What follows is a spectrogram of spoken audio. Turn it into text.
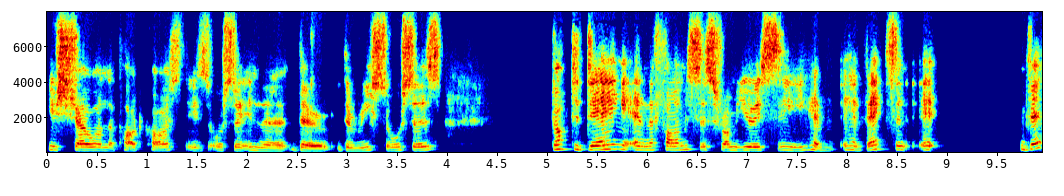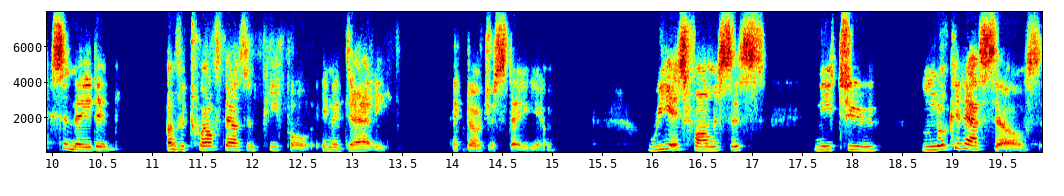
his show on the podcast is also in the the, the resources. Dr. Dang and the pharmacists from USC have have vaccin- eh, vaccinated over 12,000 people in a day at Dodger Stadium. We as pharmacists need to look at ourselves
